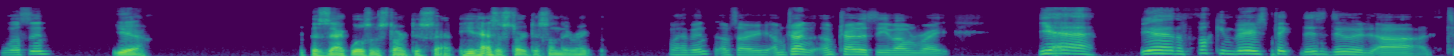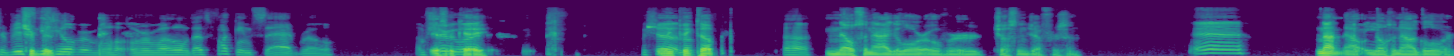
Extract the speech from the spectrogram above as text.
Wilson. Yeah. Does Zach Wilson start this Sat? He has to start this Sunday, right? What happened? I'm sorry. I'm trying. I'm trying to see if I'm right. Yeah, yeah. The fucking Bears picked this dude, uh, Trubisky, Trubisky. over Mah- over Mahomes. That's fucking sad, bro. I'm sure It's we okay. would. we we picked up Uh huh. Nelson Agholor over Justin Jefferson. Eh. Not now, mean- Nelson Agholor.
